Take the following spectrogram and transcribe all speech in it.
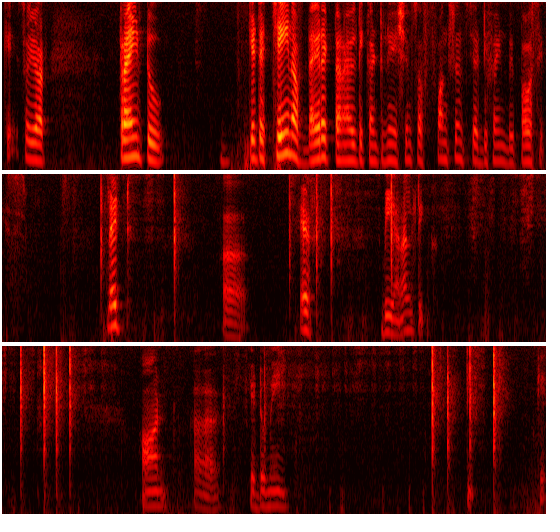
okay so you are trying to get a chain of direct analytic continuations of functions that are defined by power series. Let uh, f be analytic on uh, a domain T. Okay.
